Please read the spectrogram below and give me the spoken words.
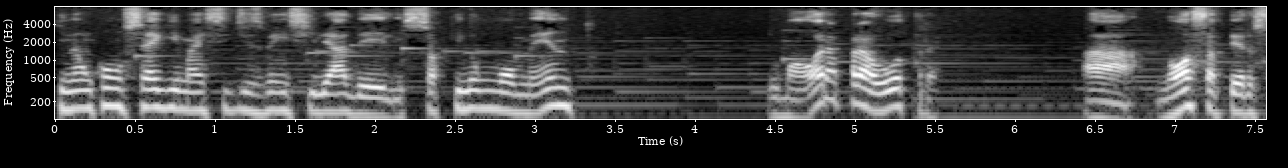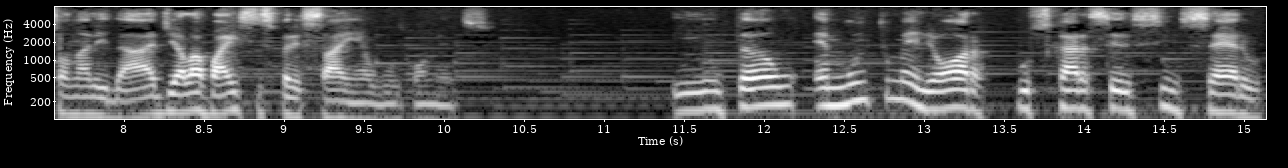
que não consegue mais se desvencilhar dele. Só que num momento, de uma hora para outra, a nossa personalidade ela vai se expressar em alguns momentos. E então é muito melhor buscar ser sincero,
